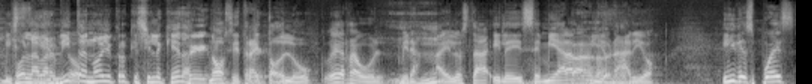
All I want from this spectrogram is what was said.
vistiendo. Por la barbita, ¿no? Yo creo que sí le queda. Sí. No, sí trae todo el look, eh, Raúl. Mira, ahí lo está y le dice mi árabe millonario. Y después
